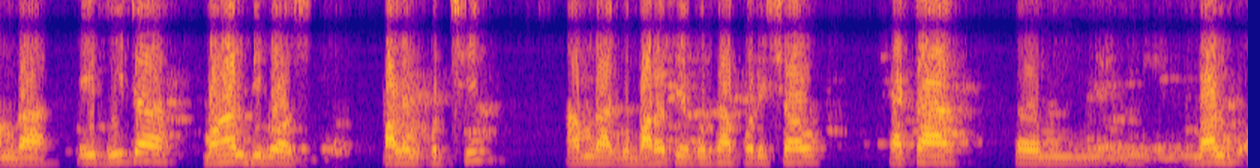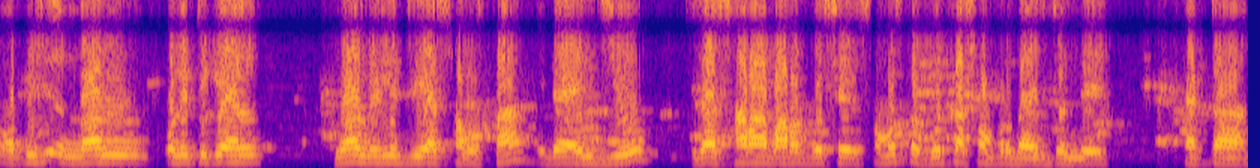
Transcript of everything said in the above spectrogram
আমরা এই দুইটা মহান দিবস পালন করছি। আমরা ভারতীয় গুর্খা পরিষদ একটা নন নন পলিটিক্যাল নন রিলিজিয়াস সংস্থা, এটা এনজিও এটা সারা ভারতবর্ষের সমস্ত গোর্খা সম্প্রদায়ের জন্য একটা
